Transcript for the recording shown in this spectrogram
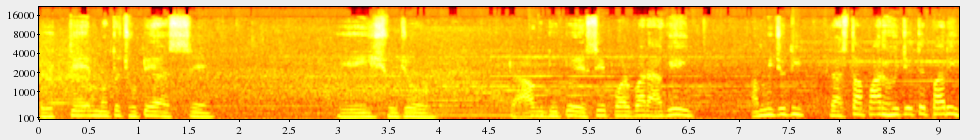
দৈত্যের মতো ছুটে আসছে। এই সুযোগ, ট্রাক দুটো এসে পড়বার আগেই আমি যদি রাস্তা পার হয়ে যেতে পারি,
